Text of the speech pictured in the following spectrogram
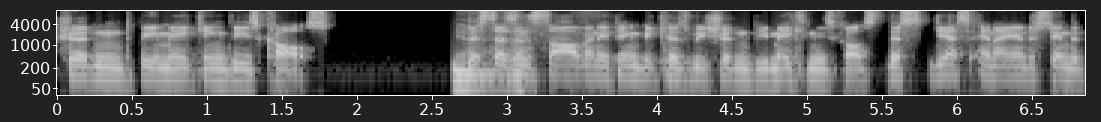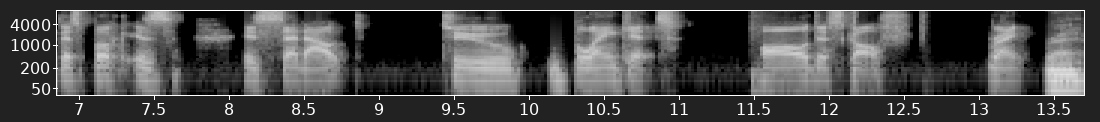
shouldn't be making these calls. Yeah. This doesn't solve anything because we shouldn't be making these calls. This, yes, and I understand that this book is is set out to blanket all disc golf, right? right.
